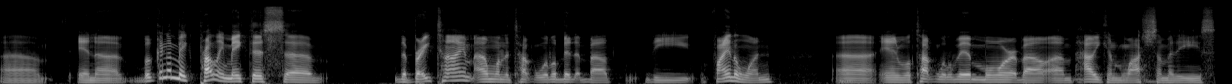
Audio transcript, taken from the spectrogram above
Um, and we're gonna make probably make this uh, the break time. I want to talk a little bit about the final one, uh, and we'll talk a little bit more about um, how you can watch some of these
